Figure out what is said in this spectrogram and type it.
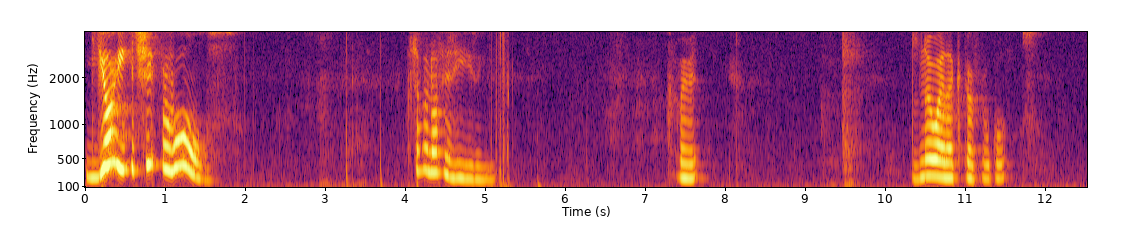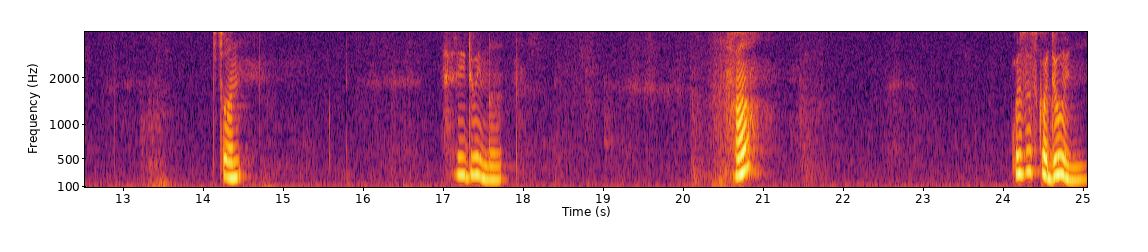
Yo, he can shoot through walls. What type of knife is he using? Wait a minute. There's no way that could go through walls. Son. How's he doing that? Huh? What's this guy doing?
